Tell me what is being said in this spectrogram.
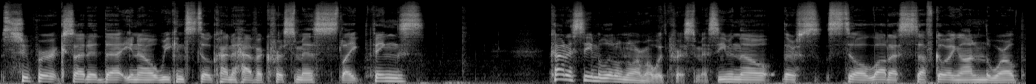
super excited that, you know, we can still kind of have a Christmas. Like, things kind of seem a little normal with Christmas, even though there's still a lot of stuff going on in the world.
